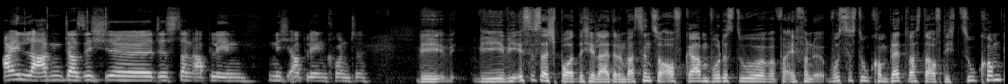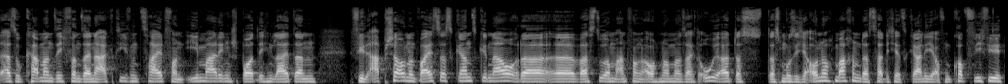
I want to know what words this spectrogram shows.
einladend, dass ich äh, das dann ablehnen, nicht ablehnen konnte. Wie, wie, wie ist es als sportliche Leiterin? Was sind so Aufgaben? Wurdest du, von, wusstest du komplett, was da auf dich zukommt? Also kann man sich von seiner aktiven Zeit von ehemaligen sportlichen Leitern viel abschauen und weiß das ganz genau? Oder äh, was du am Anfang auch nochmal sagst, oh ja, das, das muss ich auch noch machen, das hatte ich jetzt gar nicht auf dem Kopf. Wie viel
